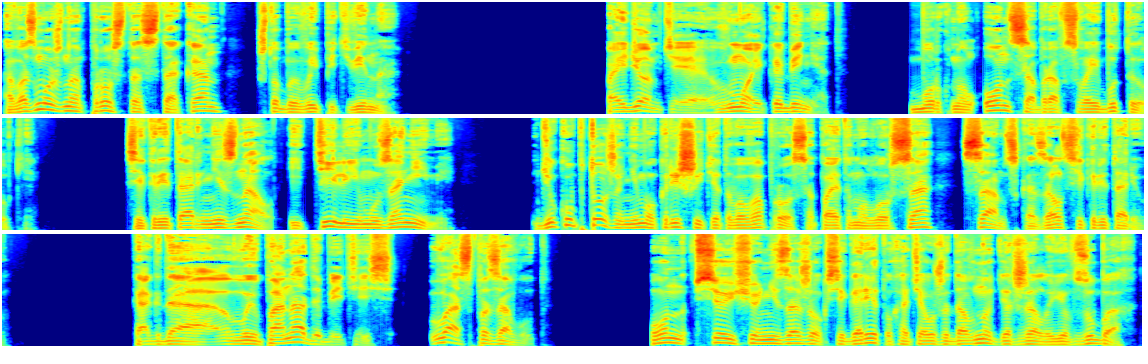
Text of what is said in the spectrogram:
а, возможно, просто стакан, чтобы выпить вина. «Пойдемте в мой кабинет», — буркнул он, собрав свои бутылки. Секретарь не знал, идти ли ему за ними. Дюкуб тоже не мог решить этого вопроса, поэтому Лурса сам сказал секретарю. «Когда вы понадобитесь, вас позовут». Он все еще не зажег сигарету, хотя уже давно держал ее в зубах,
